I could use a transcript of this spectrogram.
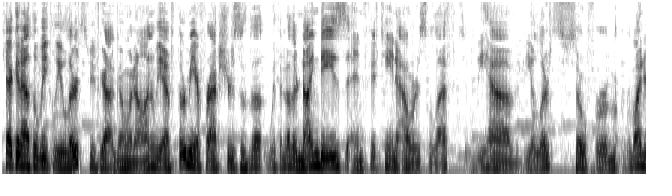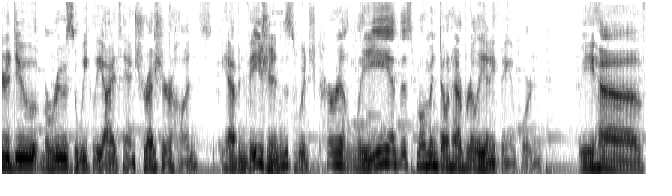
Checking out the weekly alerts we've got going on. We have Thermia Fractures with, the, with another 9 days and 15 hours left. We have the alerts, so for reminder to do Maroo's weekly Ayatan treasure hunt. We have Invasions, which currently, at this moment, don't have really anything important. We have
